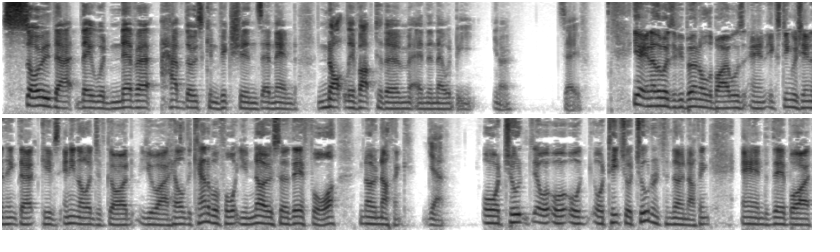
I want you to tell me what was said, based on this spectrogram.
so that they would never have those convictions and then not live up to them and then they would be, you know, saved? Yeah, in other words, if you burn all the Bibles and extinguish anything that gives any knowledge of God, you are held accountable for what you know, so therefore know nothing. Yeah. Or, or, or, or, teach your children to know nothing and thereby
